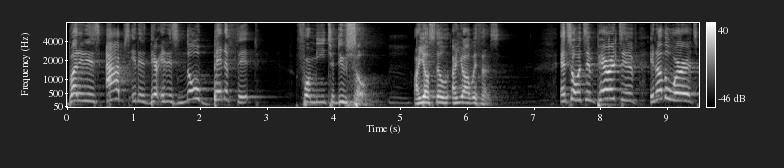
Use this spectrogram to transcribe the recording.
But it is abs it is there it is no benefit for me to do so. Are y'all still are y'all with us? And so it's imperative. In other words,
